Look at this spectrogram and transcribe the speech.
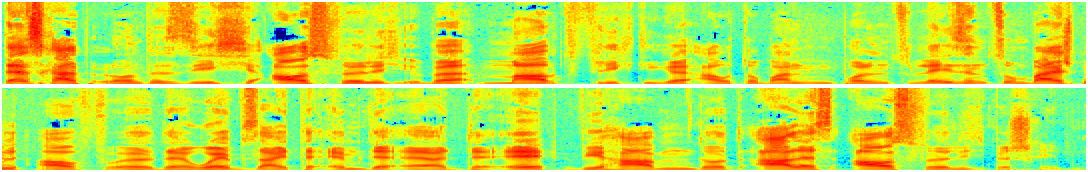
Deshalb lohnt es sich, ausführlich über mautpflichtige Autobahnen in Polen zu lesen, zum Beispiel auf äh, der Webseite mdr.de. Wir haben dort alles ausführlich beschrieben.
